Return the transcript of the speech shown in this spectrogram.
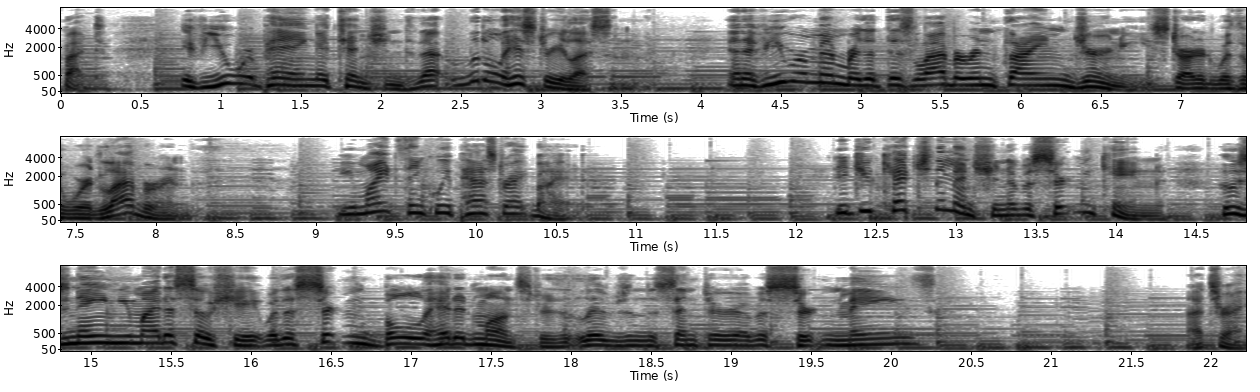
But if you were paying attention to that little history lesson, and if you remember that this labyrinthine journey started with the word labyrinth, you might think we passed right by it. Did you catch the mention of a certain king whose name you might associate with a certain bull headed monster that lives in the center of a certain maze? That's right.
